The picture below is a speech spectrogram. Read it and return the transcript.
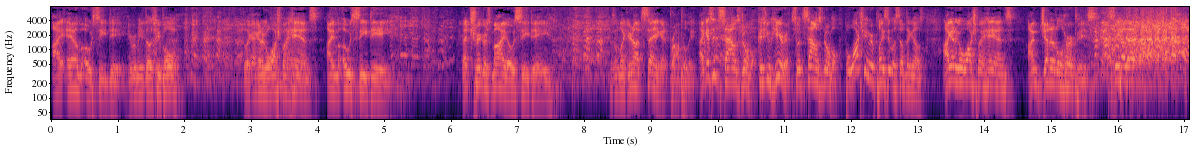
I am OCD. You ever meet those people? like I gotta go wash my hands. I'm OCD. That triggers my OCD. Because I'm like, you're not saying it properly. I guess it sounds normal because you hear it, so it sounds normal. But watch me replace it with something else. I gotta go wash my hands. I'm genital herpes. See how that?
